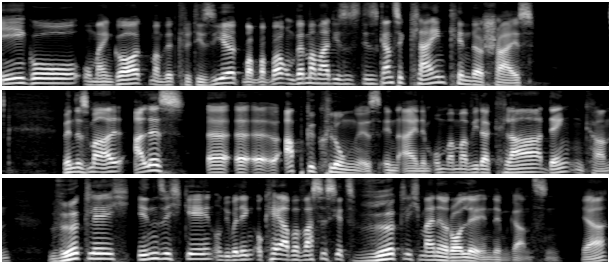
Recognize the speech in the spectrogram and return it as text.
Ego, oh mein Gott, man wird kritisiert, und wenn man mal dieses, dieses ganze Kleinkinderscheiß, wenn das mal alles äh, äh, äh, abgeklungen ist in einem und man mal wieder klar denken kann, wirklich in sich gehen und überlegen, okay, aber was ist jetzt wirklich meine Rolle in dem Ganzen? Ja,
